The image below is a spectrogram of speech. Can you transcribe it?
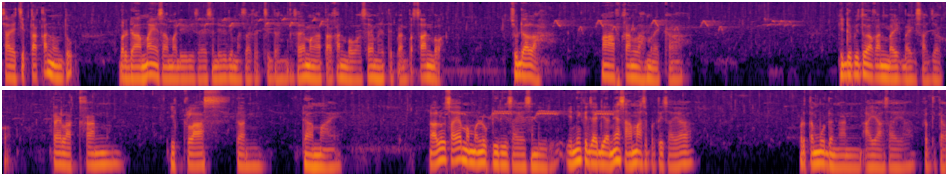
saya ciptakan untuk berdamai sama diri saya sendiri di masa kecil. Dan saya mengatakan bahwa saya menitipkan pesan bahwa sudahlah maafkanlah mereka. Hidup itu akan baik-baik saja kok. Relakan ikhlas dan damai lalu saya memeluk diri saya sendiri ini kejadiannya sama seperti saya bertemu dengan ayah saya ketika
